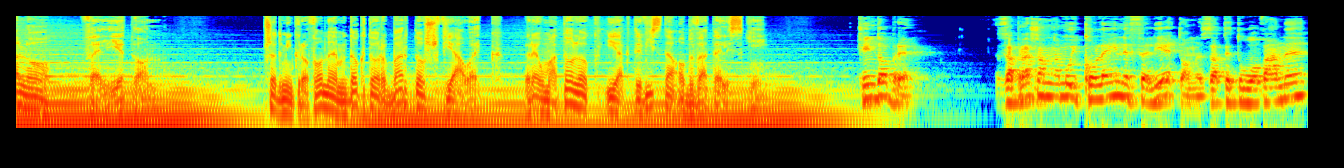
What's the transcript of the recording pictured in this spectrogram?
Halo Felieton. Przed mikrofonem dr Bartosz Fiałek, reumatolog i aktywista obywatelski. Dzień dobry. Zapraszam na mój kolejny felieton zatytułowany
